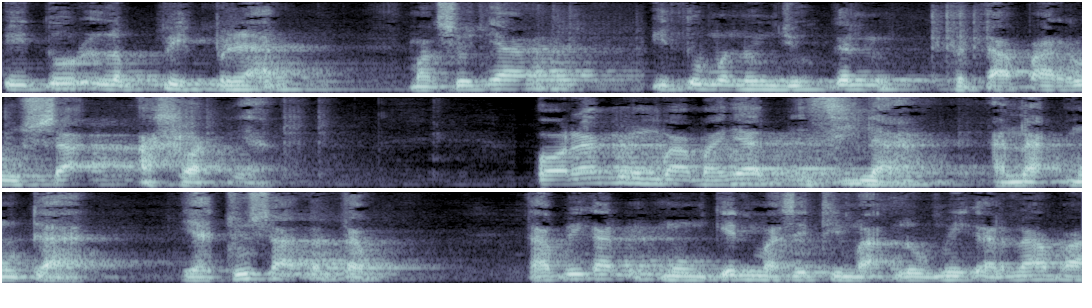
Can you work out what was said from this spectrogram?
itu lebih berat. Maksudnya itu menunjukkan betapa rusak akhlaknya. Orang umpamanya zina, anak muda, ya dosa tetap. Tapi kan mungkin masih dimaklumi karena apa?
